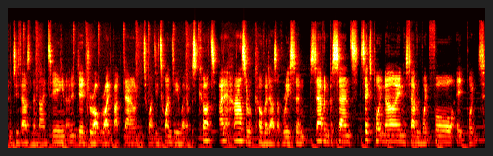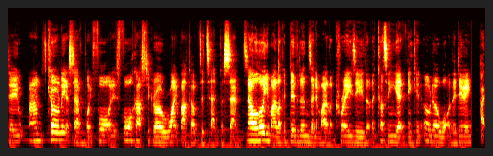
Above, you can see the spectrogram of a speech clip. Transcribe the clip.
in 2019, and it did drop right back down in 2020 when it was cut, and it has recovered as of recent 7%, 6.9, 7.4, 8.2, and it's currently at 7.4, and it's forecast to grow right back up to 10%. Now, although you might look at dividends and it might look crazy that they're cutting it, thinking, oh no, what are they doing? I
